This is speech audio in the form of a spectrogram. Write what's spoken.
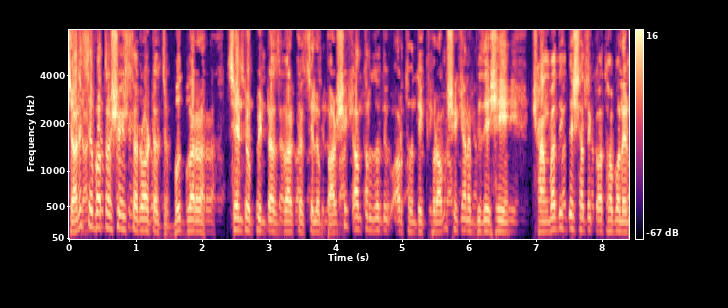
জানিয়েছে বার্তা সংস্থা রয়টার্স বুধবার সেন্ট পিটার্সবার্গে ছিল বার্ষিক আন্তর্জাতিক অর্থনৈতিক ফোরাম। সেখানে বিদেশি সাংবাদিকদের সাথে কথা বলেন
